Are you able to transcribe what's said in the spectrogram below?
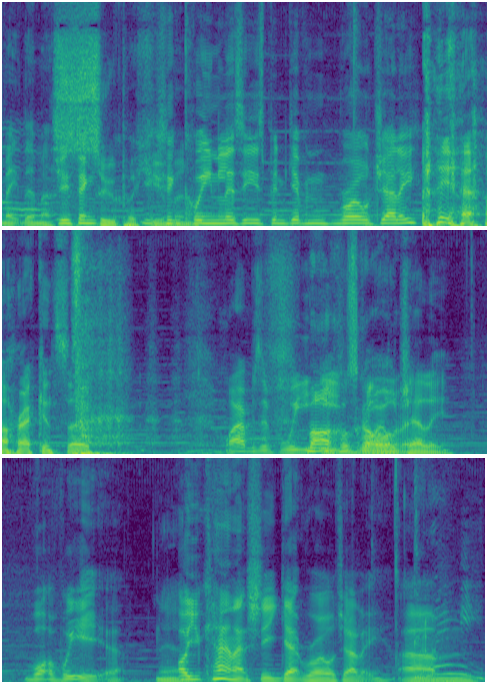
Make them a do you think superhuman. you think queen lizzie's been given royal jelly yeah, I reckon so. what happens if we Markle's eat got all royal of it. jelly? what have we eat Yeah. oh you can actually get royal jelly um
